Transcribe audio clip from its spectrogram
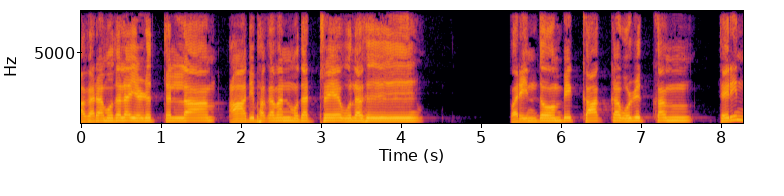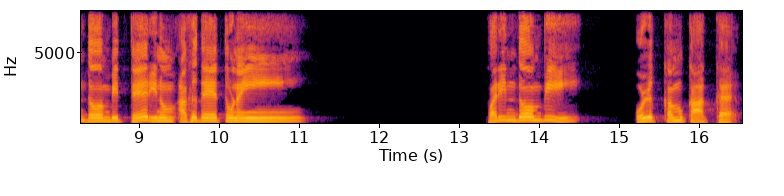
அகர முதல எழுத்தெல்லாம் ஆதிபகவன் முதற்றே உலகு. பரிந்தோம்பிக் காக்க ஒழுக்கம் தெரிந்தோம்பித் தேரினும் அகுதே துணை. பரிந்தோம்பி ஒழுக்கம் காக்க.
